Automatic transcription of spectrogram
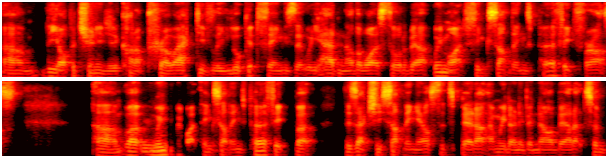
um, the opportunity to kind of proactively look at things that we hadn't otherwise thought about. We might think something's perfect for us. Um, well, mm. we, we might think something's perfect, but there's actually something else that's better, and we don't even know about it. So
